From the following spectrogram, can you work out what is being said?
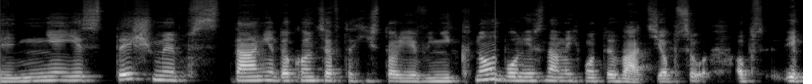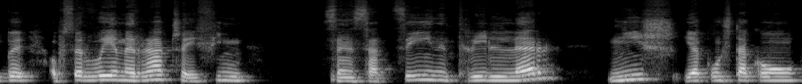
Y, Nie jesteśmy w stanie do końca w tę historię wniknąć, bo nie znamy ich motywacji. Obs- jakby obserwujemy raczej film sensacyjny, thriller, niż jakąś taką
